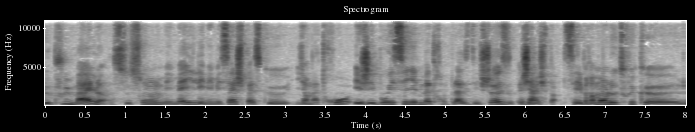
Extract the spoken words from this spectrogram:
le plus mal, ce sont mes mails et mes messages parce qu'il y en a trop et j'ai beau essayer de mettre en place des choses, j'y arrive pas. C'est vraiment le truc, euh.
